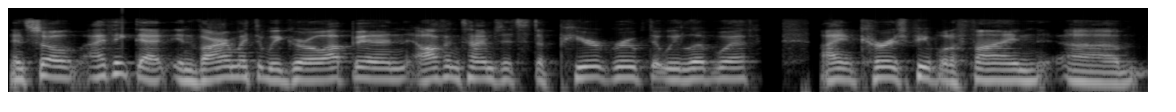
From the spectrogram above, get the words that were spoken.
And so I think that environment that we grow up in, oftentimes it's the peer group that we live with. I encourage people to find um,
